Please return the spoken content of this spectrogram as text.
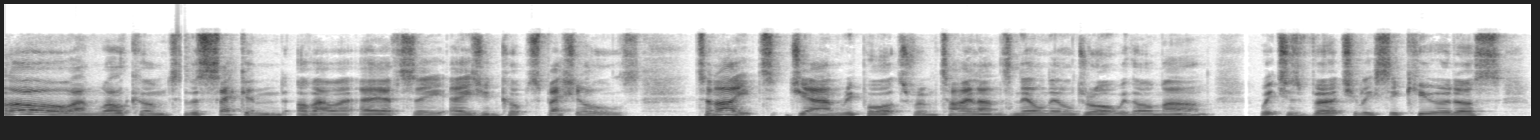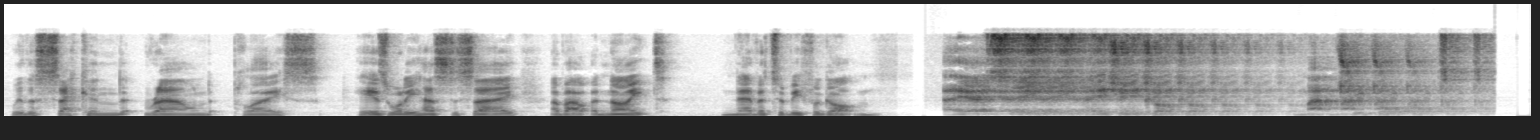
Hello and welcome to the second of our AFC Asian Cup specials. Tonight, Gian reports from Thailand's nil-nil draw with Oman, which has virtually secured us with a second round place. Here's what he has to say about a night never to be forgotten. AFC Asian Cup match report.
